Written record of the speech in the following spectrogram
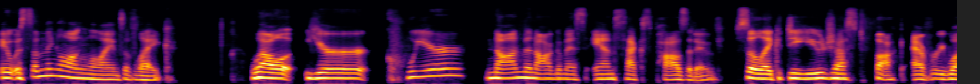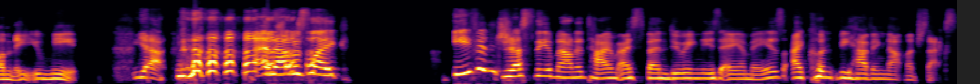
it was something along the lines of, like, well, you're queer, non monogamous, and sex positive. So, like, do you just fuck everyone that you meet? Yeah. and I was like, even just the amount of time I spend doing these AMAs, I couldn't be having that much sex.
